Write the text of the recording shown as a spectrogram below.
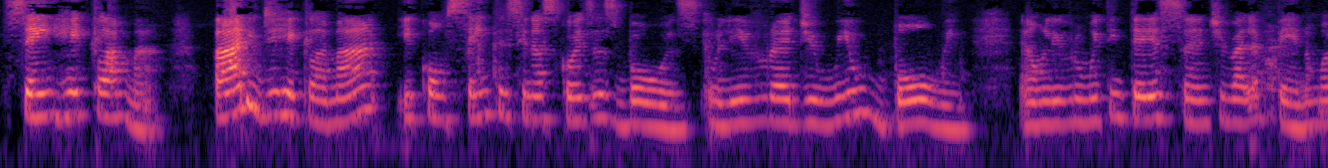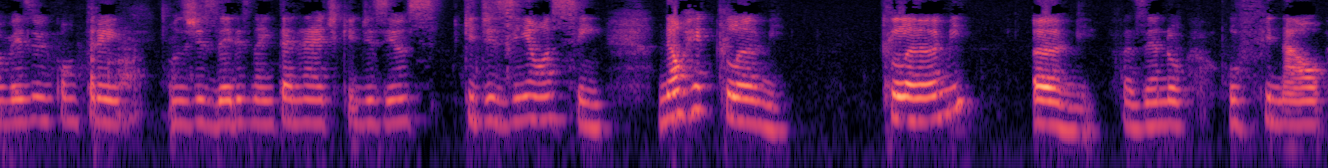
sem reclamar. Pare de reclamar e concentre-se nas coisas boas. O livro é de Will Bowen. É um livro muito interessante, vale a pena. Uma vez eu encontrei uns dizeres na internet que diziam, que diziam assim: não reclame, clame, ame, fazendo o final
